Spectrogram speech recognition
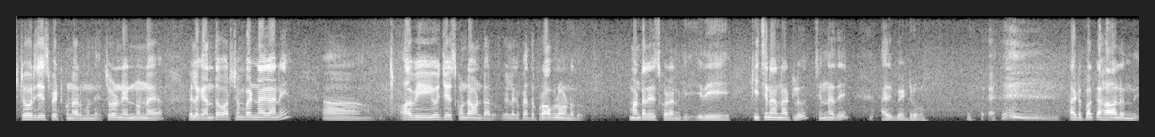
స్టోర్ చేసి పెట్టుకున్నారు ముందే. చూడండి ఎన్ని ఉన్నాయో. వీళ్ళకి ఎంత వర్షం పడినా కానీ అవి యూజ్ చేసుకుంటూ ఉంటారు. వీళ్ళకి పెద్ద ప్రాబ్లం ఉండదు మంట వేసుకోవడానికి. ఇది కిచెన్ అన్నట్లు చిన్నది. అది బెడ్రూమ్. అటుపక్క హాల్ ఉంది.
